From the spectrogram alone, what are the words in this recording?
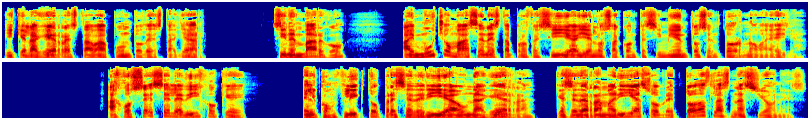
y que la guerra estaba a punto de estallar. Sin embargo, hay mucho más en esta profecía y en los acontecimientos en torno a ella. A José se le dijo que el conflicto precedería una guerra que se derramaría sobre todas las naciones.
